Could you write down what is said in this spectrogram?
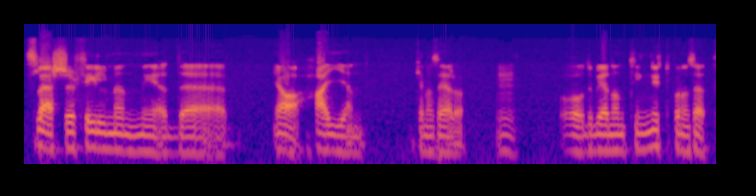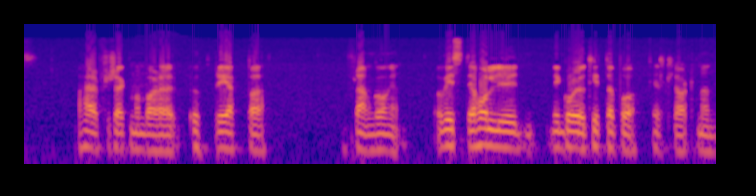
slasher-filmen med eh, ja, hajen kan man säga då. Mm. Och det blev någonting nytt på något sätt. Och här försöker man bara upprepa framgången. Och visst, det håller ju, det går ju att titta på helt klart, men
